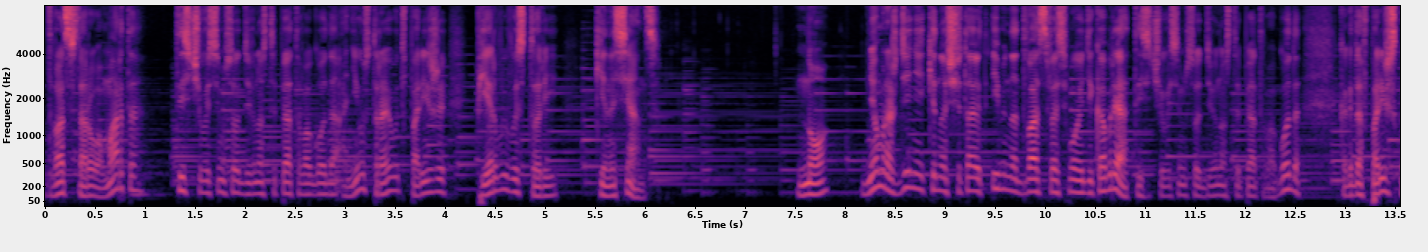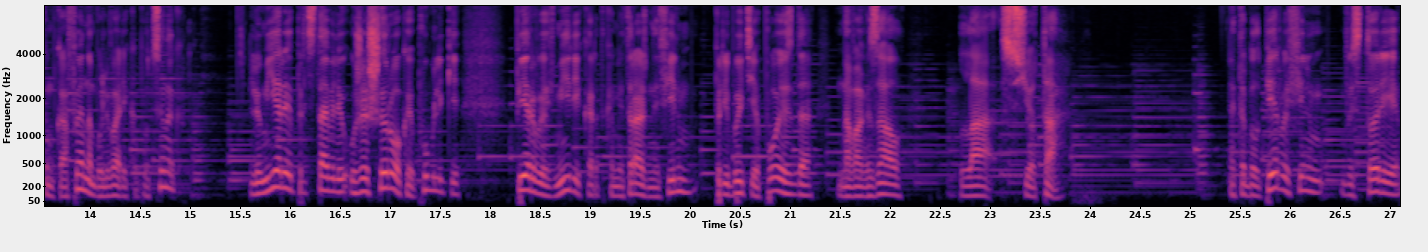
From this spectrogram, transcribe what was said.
22 марта 1895 года они устраивают в Париже первый в истории киносеанс. Но днем рождения кино считают именно 28 декабря 1895 года, когда в парижском кафе на бульваре Капуцинок Люмьеры представили уже широкой публике первый в мире короткометражный фильм «Прибытие поезда на вокзал Ла Сьота». Это был первый фильм в истории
